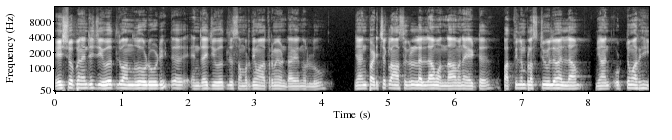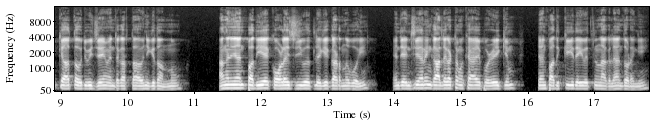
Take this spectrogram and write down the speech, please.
യേശുപ്പൻ എന്റെ ജീവിതത്തിൽ വന്നതോടുകൂടിയിട്ട് എന്റെ ജീവിതത്തിൽ സമൃദ്ധി മാത്രമേ ഉണ്ടായിരുന്നുള്ളൂ. ഞാൻ പഠിച്ച ക്ലാസ്സുകളിലെല്ലാം ഒന്നാമനായിട്ട് പത്തിലും പ്ലസ് ടുവിലും എല്ലാം ഞാൻ ഒട്ടും അർഹിക്കാത്ത ഒരു വിജയം എന്റെ കർത്താവ് എനിക്ക് തന്നു. അങ്ങനെ ഞാൻ പതിയെ കോളേജ് ജീവിതത്തിലേക്ക് കടന്നുപോയി. എന്റെ എഞ്ചിനീയറിംഗ് കാലഘട്ടമൊക്കെ ആയപ്പോഴേക്കും ഞാൻ പതുക്കെ ഈ ദൈവത്തിൽ നിന്ന് അകലാൻ തുടങ്ങി.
